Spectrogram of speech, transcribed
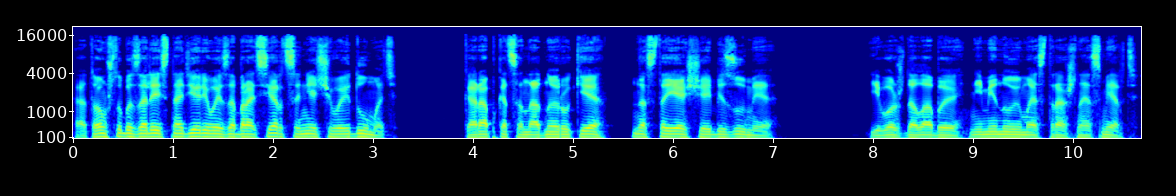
О том, чтобы залезть на дерево и забрать сердце, нечего и думать. Карабкаться на одной руке — настоящее безумие. Его ждала бы неминуемая страшная смерть.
